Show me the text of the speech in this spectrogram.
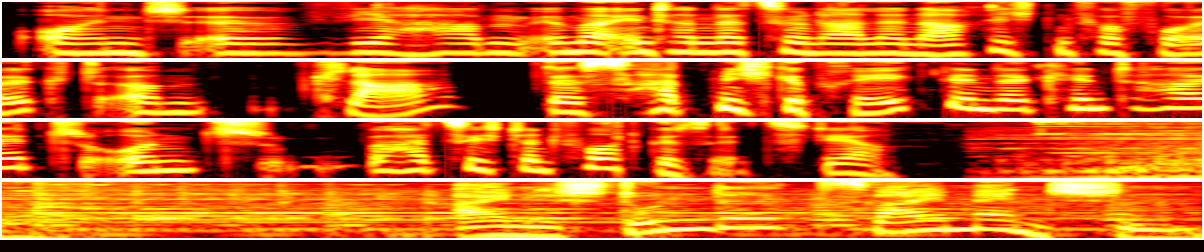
und äh, wir haben immer internationale Nachrichten verfolgt. Ähm, klar, das hat mich geprägt in der Kindheit und hat sich dann fortgesetzt, ja. Eine Stunde, zwei Menschen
